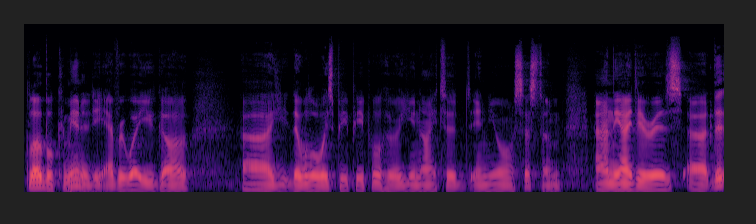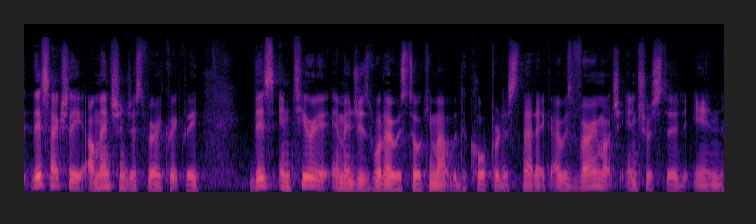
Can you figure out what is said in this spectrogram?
global community. Everywhere you go, uh, there will always be people who are united in your system. And the idea is uh, th- this actually, I'll mention just very quickly. This interior image is what I was talking about with the corporate aesthetic. I was very much interested in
